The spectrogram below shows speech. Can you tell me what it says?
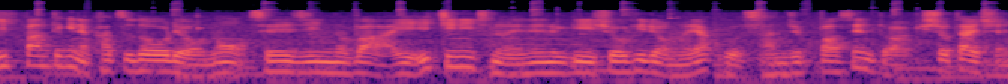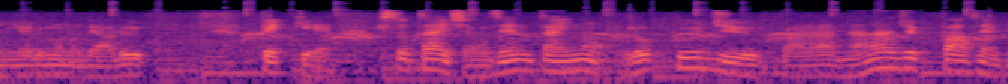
一般的な活動量の成人の場合、1日のエネルギー消費量の約30%は基礎代謝によるものである月経、基礎代謝は全体の60から70%。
